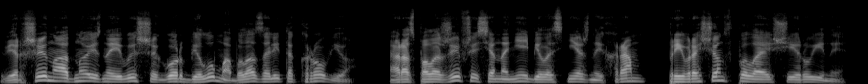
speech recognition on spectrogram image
Вершина одной из наивысших гор Белума была залита кровью, а расположившийся на ней белоснежный храм превращен в пылающие руины.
